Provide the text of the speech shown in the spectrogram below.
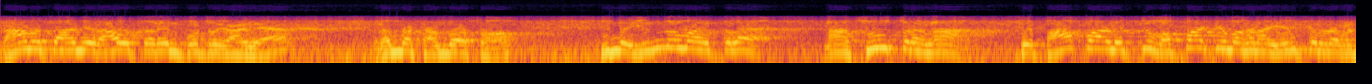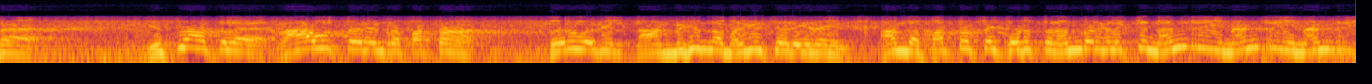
ராமசாமி ராவுத்தரேன்னு போட்டிருக்காங்க. ரொம்ப சந்தோஷம். இந்த இந்து மதத்துல நான் சூத்திரனா? சரி, வப்பாட்டி மகனா இருக்கிறத விட இஸ்லாத்துல ராவுத்தர் என்ற பட்டம் பெறுவதில் நான் மிகுந்த மகிழ்ச்சி அடைகிறேன். அந்த பட்டத்தை கொடுத்த நண்பர்களுக்கு நன்றி நன்றி நன்றி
